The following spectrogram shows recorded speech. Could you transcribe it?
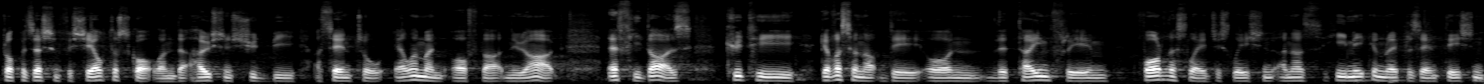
proposition for Shelter Scotland that housing should be a central element of that new act? If he does, could he give us an update on the time frame for this legislation and as he making representation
